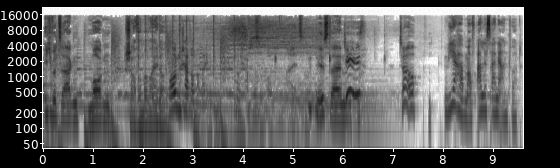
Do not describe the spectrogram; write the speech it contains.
ich würde sagen, morgen schauen wir mal weiter. Morgen schaffen wir weiter. So schaffen wir. Also, bis dann. Tschüss. Ciao. Wir haben auf alles eine Antwort.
